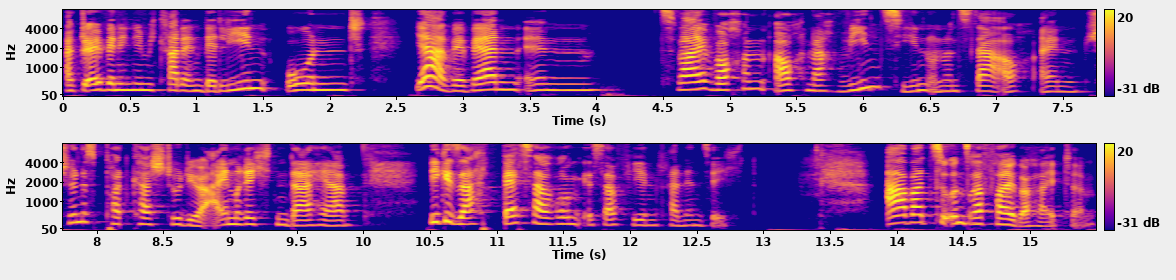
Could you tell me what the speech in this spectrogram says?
Aktuell bin ich nämlich gerade in Berlin und ja, wir werden in zwei Wochen auch nach Wien ziehen und uns da auch ein schönes Podcast-Studio einrichten. Daher, wie gesagt, Besserung ist auf jeden Fall in Sicht. Aber zu unserer Folge heute.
